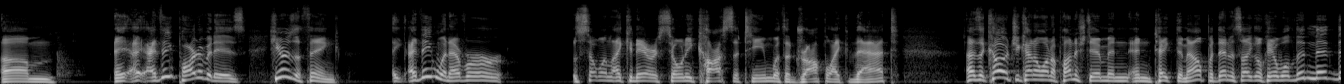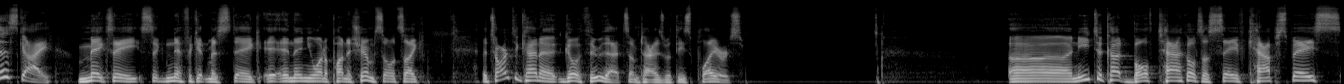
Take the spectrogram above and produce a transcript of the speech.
Um, I, I think part of it is here's the thing. I, think whenever someone like Kadarius Toney costs a team with a drop like that, as a coach, you kind of want to punish them and, and take them out. But then it's like, okay, well, then this guy makes a significant mistake and then you want to punish him. So it's like, it's hard to kind of go through that sometimes with these players. Uh, need to cut both tackles to save cap space.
